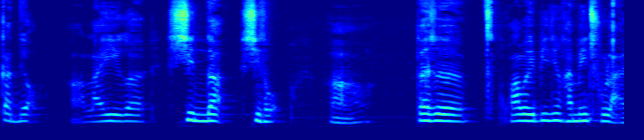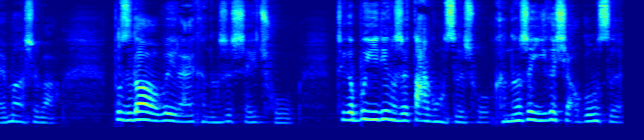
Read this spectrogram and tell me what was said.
干掉啊，来一个新的系统啊。但是华为毕竟还没出来嘛，是吧？不知道未来可能是谁出。这个不一定是大公司出，可能是一个小公司，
